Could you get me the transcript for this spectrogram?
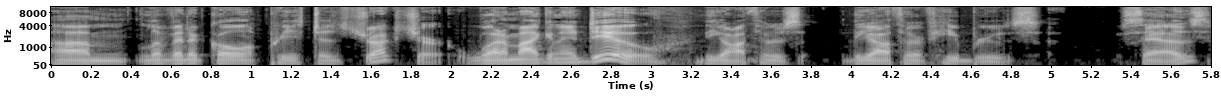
um, Levitical priesthood structure. What am I going to do? The authors, the author of Hebrews says,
